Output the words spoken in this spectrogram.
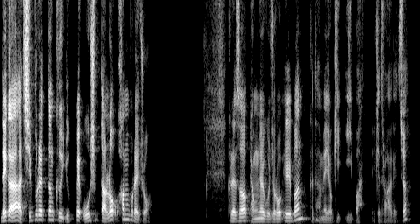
내가 지불했던 그 650달러 환불해 줘. 그래서 병렬 구조로 1번, 그 다음에 여기 2번 이렇게 들어가겠죠.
